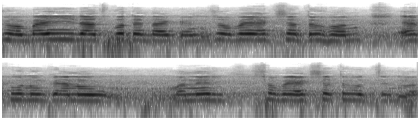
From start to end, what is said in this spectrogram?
সবাই রাজপথে থাকেন। সবাই একসাথে হন। এখনও কেন? মানে সবাই একসাথে হচ্ছেন না।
